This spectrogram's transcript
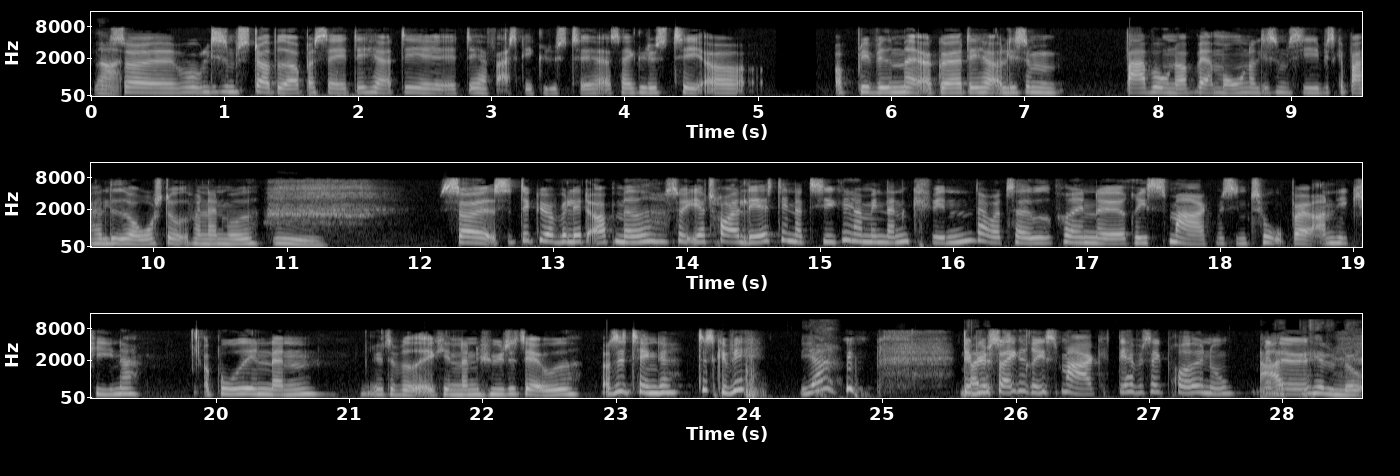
Nej. Så øh, hvor vi ligesom stoppede op og sagde, det her, det, det har jeg faktisk ikke lyst til. Altså jeg har ikke lyst til at, at blive ved med at gøre det her, og ligesom bare vågne op hver morgen og ligesom sige, vi skal bare have livet overstået på en eller anden måde. Mm. Så, så det gjorde vi lidt op med. Så jeg tror, jeg læste en artikel om en anden kvinde, der var taget ud på en øh, rismark med sine to børn i Kina, og boede i en eller anden, det ved jeg ikke, en eller anden hytte derude. Og så tænkte jeg, det skal vi. Ja. det blev så ikke rismark. Det har vi så ikke prøvet endnu. Nej, det øh, kan du nå.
